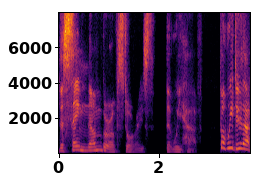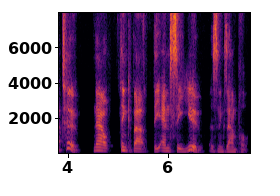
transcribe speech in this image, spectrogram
the same number of stories that we have. But we do that too. Now, think about the MCU as an example.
